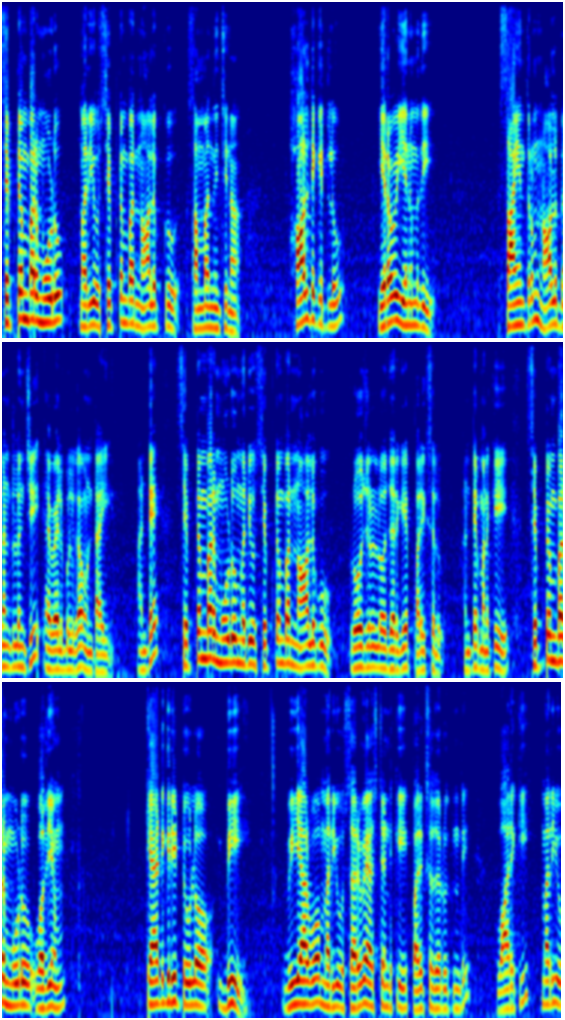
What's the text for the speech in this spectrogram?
సెప్టెంబర్ మూడు మరియు సెప్టెంబర్ నాలుగుకు సంబంధించిన హాల్ టికెట్లు ఇరవై ఎనిమిది సాయంత్రం నాలుగు గంటల నుంచి అవైలబుల్గా ఉంటాయి. అంటే సెప్టెంబర్ మూడు మరియు సెప్టెంబర్ నాలుగు రోజుల్లో జరిగే పరీక్షలు. అంటే మనకి సెప్టెంబర్ మూడు ఉదయం కేటగిరీ టూలో బి విఆర్ఓ మరియు సర్వే అసిస్టెంట్కి పరీక్ష జరుగుతుంది. వారికి మరియు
